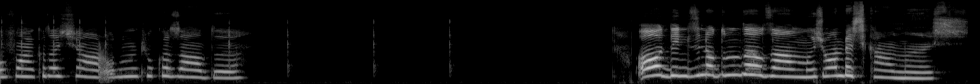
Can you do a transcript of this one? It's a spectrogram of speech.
Of arkadaşlar odun çok azaldı. Aa denizin odunu da azalmış. 15 kalmış.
